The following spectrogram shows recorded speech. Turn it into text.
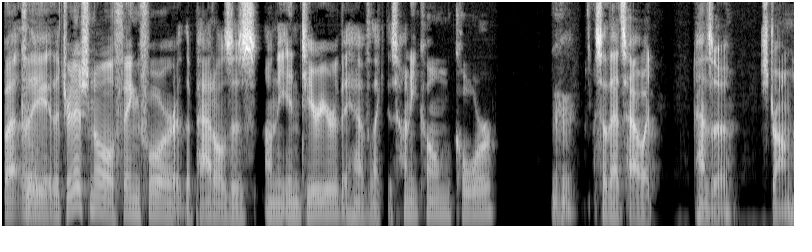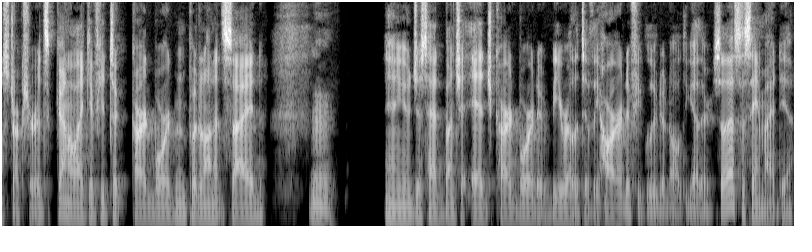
But cool. the the traditional thing for the paddles is on the interior they have like this honeycomb core. Mm-hmm. So that's how it has a strong structure. It's kind of like if you took cardboard and put it on its side. Mm and you just had a bunch of edge cardboard, it would be relatively hard if you glued it all together. So that's the same idea.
